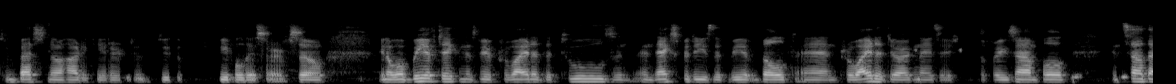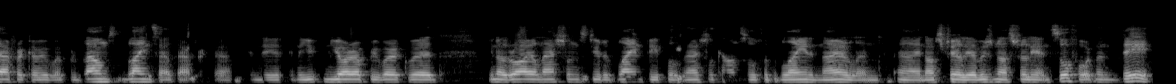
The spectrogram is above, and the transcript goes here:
to best know how to cater to, to the people they serve. So, you know, what we have taken is we have provided the tools and, and expertise that we have built and provided to organizations. So, for example, in South Africa, we work with Blind, Blind South Africa. In, the, in, the, in Europe, we work with you know, the Royal National Institute of Blind People, the National Council for the Blind in Ireland, uh, in Australia, Vision Australia, and so forth. And they,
